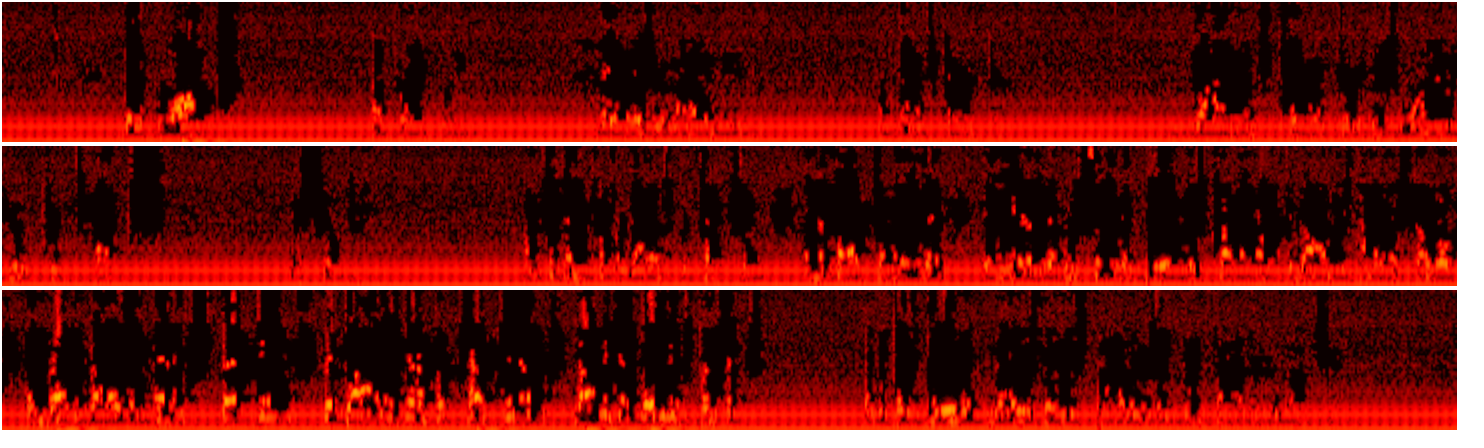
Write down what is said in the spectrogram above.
David's perfect, but because David knows that his father is a good father.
